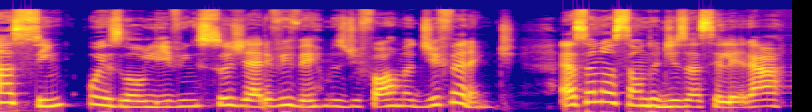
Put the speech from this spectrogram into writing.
Assim, o slow living sugere vivermos de forma diferente essa noção do desacelerar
